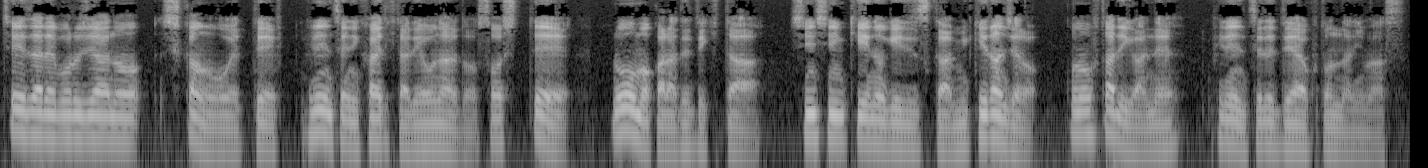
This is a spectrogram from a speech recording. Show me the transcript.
チェーザレ・ボルジアの士官を終えて、フィレンツェに帰ってきたレオナルド、そして、ローマから出てきた新進系の芸術家、ミケランジェロ。この二人がね、フィレンツェで出会うことになります。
